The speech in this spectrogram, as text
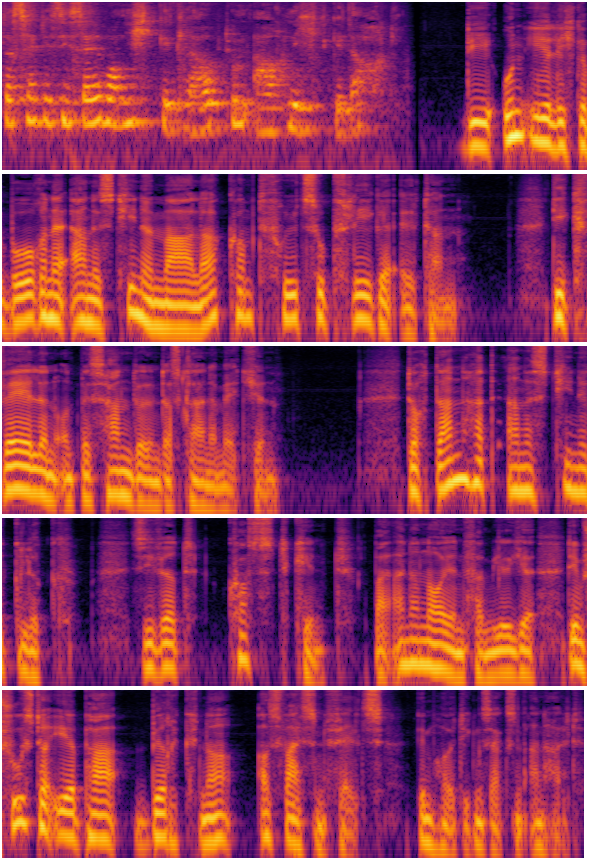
Das hätte sie selber nicht geglaubt und auch nicht gedacht. Die unehelich geborene Ernestine Mahler kommt früh zu Pflegeeltern. Die quälen und misshandeln das kleine Mädchen. Doch dann hat Ernestine Glück. Sie wird Kostkind bei einer neuen Familie, dem Schuster-Ehepaar Birkner aus Weißenfels, im heutigen Sachsen-Anhalt.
